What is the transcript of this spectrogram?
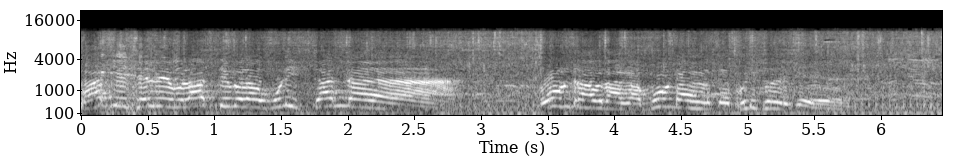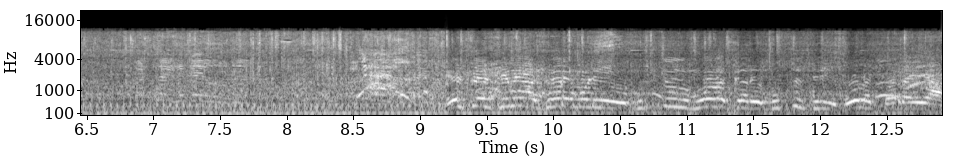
பாக்கிய செல்வி விளாத்திகுளம் முனி கண்ண. மூன்றாவதாக மூன்றாவது இடத்தை பிடிப்பதற்கு. எஸ் எஸ் சிவா சூரமுடி முத்து மூலக்கரை முத்து ஸ்ரீ மூலக்கரையா?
